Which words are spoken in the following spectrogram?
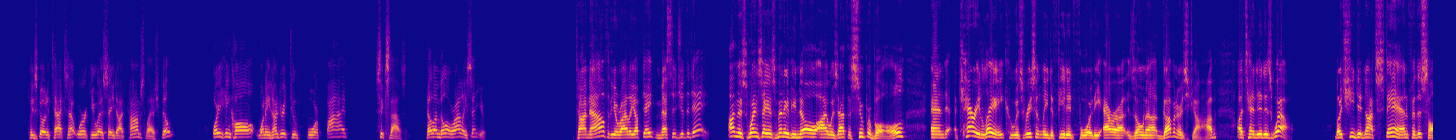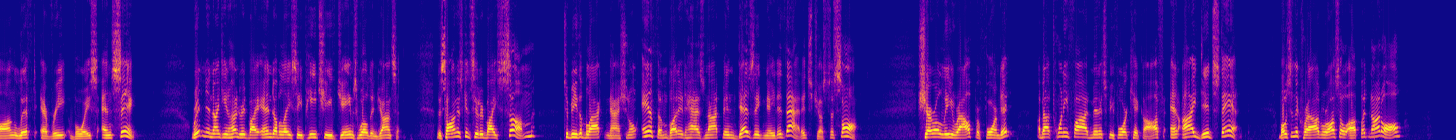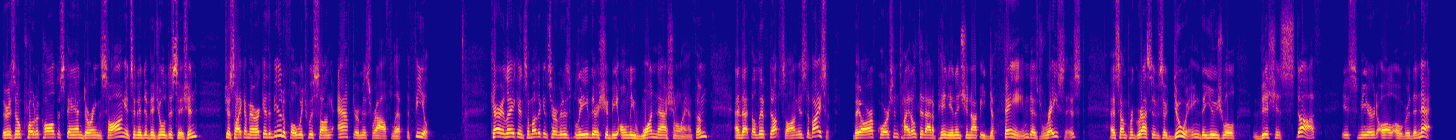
Please go to taxnetworkusa.com slash bill, or you can call 1-800-245-6000. Tell them Bill O'Reilly sent you. Time now for the O'Reilly Update message of the day. On this Wednesday, as many of you know, I was at the Super Bowl, and Kari Lake, who was recently defeated for the Arizona governor's job, attended as well but she did not stand for the song Lift Every Voice and Sing. Written in 1900 by NAACP chief James Weldon Johnson, the song is considered by some to be the black national anthem, but it has not been designated that. It's just a song. Sheryl Lee Ralph performed it about 25 minutes before kickoff, and I did stand. Most in the crowd were also up, but not all. There is no protocol to stand during the song. It's an individual decision, just like America the Beautiful, which was sung after Miss Ralph left the field. Kari Lake and some other conservatives believe there should be only one national anthem and that the Lift Up song is divisive. They are, of course, entitled to that opinion and should not be defamed as racist, as some progressives are doing, the usual vicious stuff is smeared all over the net.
